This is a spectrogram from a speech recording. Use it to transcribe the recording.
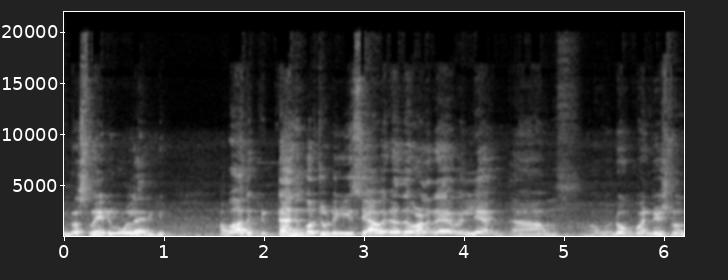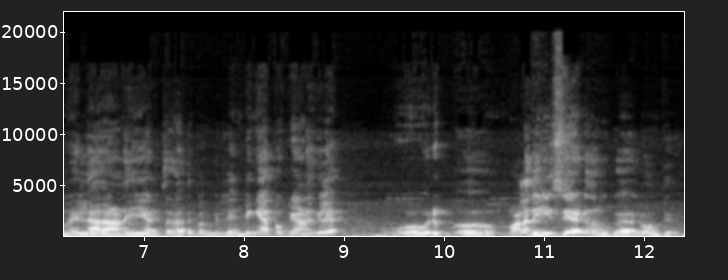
ഇൻട്രസ്റ്റ് റേറ്റ് കൂടുതലായിരിക്കും. അപ്പോൾ അത് കിട്ടാനും കുറച്ചുകൂടി ഈസി അവരത് വളരെ വലിയ ഡോക്യുമെന്റേഷൻ ഒന്നും ഇല്ലാതാണ് ഈ അടുത്ത കാലത്ത്. ഇപ്പം ലെൻഡിങ് ആപ്പൊക്കെ ആണെങ്കിൽ ഒരു വളരെ ഈസി ആയിട്ട് നമുക്ക് ലോൺ തരും.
